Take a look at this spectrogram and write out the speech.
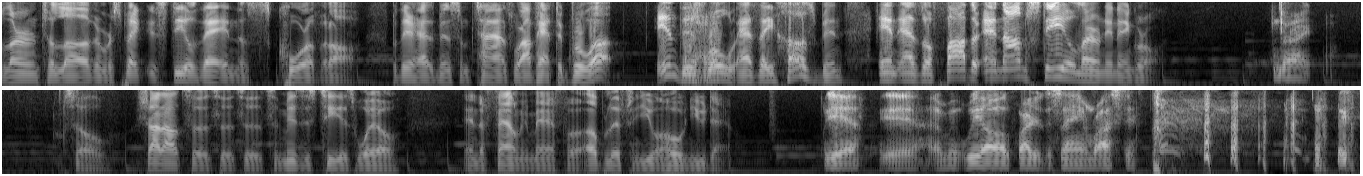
learn to love and respect is still that in the core of it all. But there has been some times where I've had to grow up in this role as a husband and as a father, and I'm still learning and growing. Right. So shout out to to, to, to Mrs. T as well and the family man for uplifting you and holding you down. Yeah, yeah. I mean, we all part of the same roster.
